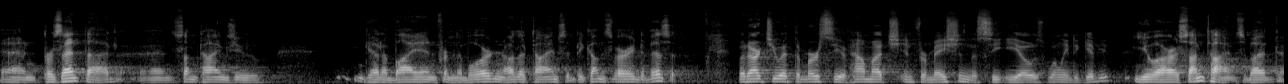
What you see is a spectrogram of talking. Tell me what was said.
and present that. And sometimes you get a buy in from the board, and other times it becomes very divisive. But aren't you at the mercy of how much information the CEO is willing to give you? You are sometimes, but uh,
